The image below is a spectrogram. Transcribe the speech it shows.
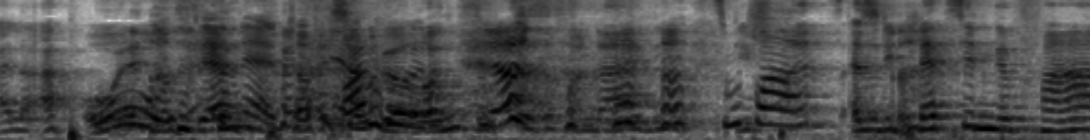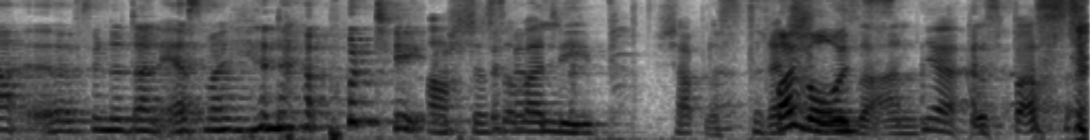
alle Oh, abholen. sehr nett. Da freuen wir uns. Ja. Also von daher, die, die, Super. Spritz, also die Plätzchengefahr äh, findet dann erstmal hier in der Apotheke Ach, das ist aber lieb. Ich habe eine. Stretchhose an. Ja. Das passt.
